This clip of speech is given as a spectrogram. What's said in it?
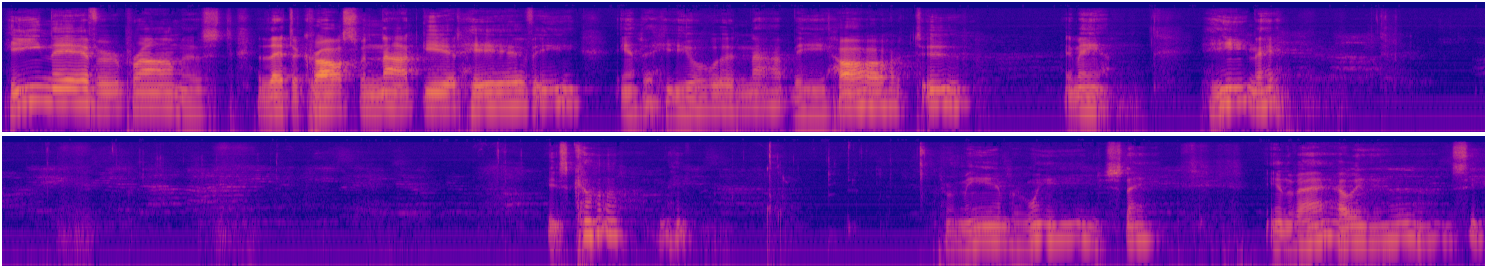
He never promised that the cross would not get heavy and the hill would not be hard to. Amen. He never. He's coming. Remember when you stand in the valley of the sea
